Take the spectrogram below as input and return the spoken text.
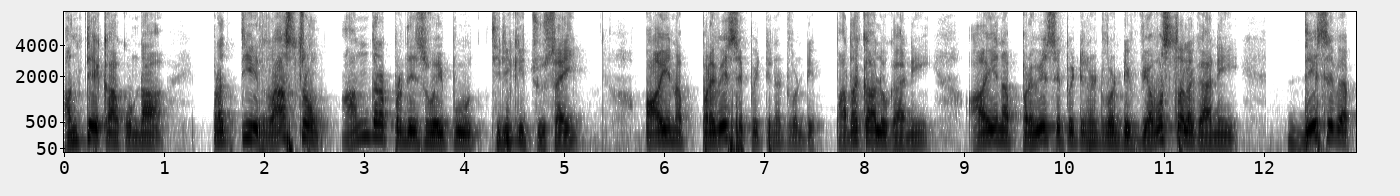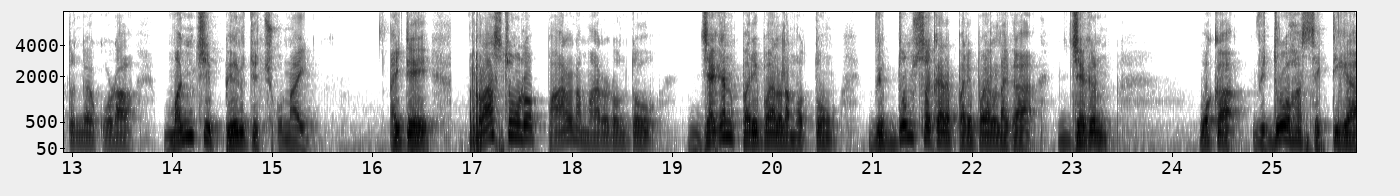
అంతేకాకుండా ప్రతి రాష్ట్రం ఆంధ్రప్రదేశ్ వైపు తిరిగి చూశాయి. ఆయన ప్రవేశపెట్టినటువంటి పథకాలు కానీ ఆయన ప్రవేశపెట్టినటువంటి వ్యవస్థలు కానీ దేశవ్యాప్తంగా కూడా మంచి పేరు తెచ్చుకున్నాయి. అయితే రాష్ట్రంలో పాలన మారడంతో జగన్ పరిపాలన మొత్తం విధ్వంసకర పరిపాలనగా జగన్ ఒక విద్రోహ శక్తిగా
